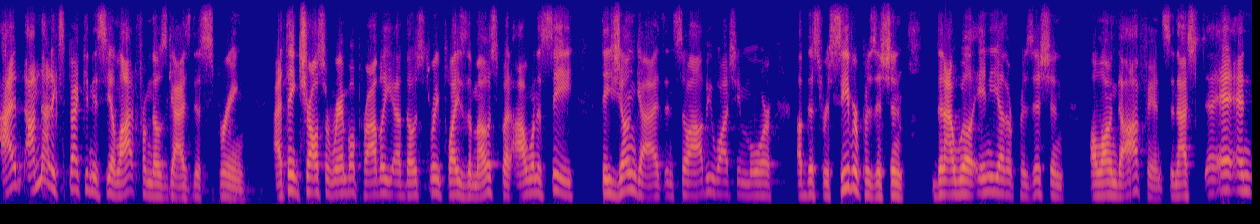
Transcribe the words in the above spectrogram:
I, I'm not expecting to see a lot from those guys this spring. I think Charleston Rambo probably of those three plays the most, but I want to see these young guys, and so I'll be watching more of this receiver position than I will any other position along the offense. And that's and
